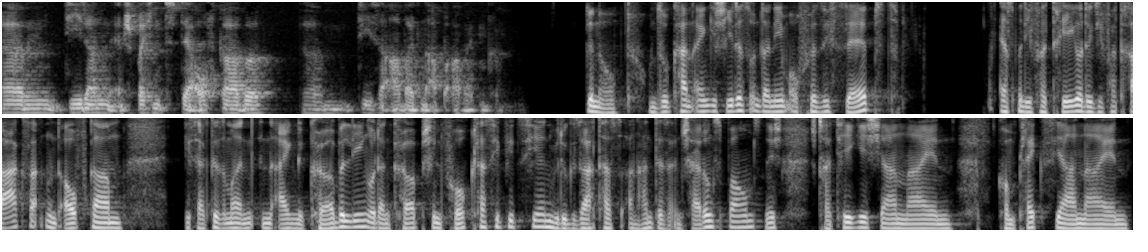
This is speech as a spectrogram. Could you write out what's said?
ähm, die dann entsprechend der Aufgabe ähm, diese Arbeiten abarbeiten können. Genau. Und so kann eigentlich jedes Unternehmen auch für sich selbst erstmal die Verträge oder die Vertragsarten und Aufgaben ich sage das immer, in, in, eigene Körbe legen oder ein Körbchen vorklassifizieren, wie du gesagt hast, anhand des Entscheidungsbaums, nicht? Strategisch ja, nein, komplex ja, nein,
